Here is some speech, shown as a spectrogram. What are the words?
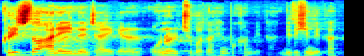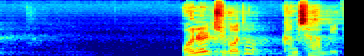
그리스도 안에 있는 자에게는 오늘 죽어도 행복합니다. 믿으십니까? 오늘 죽어도 감사합니다.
